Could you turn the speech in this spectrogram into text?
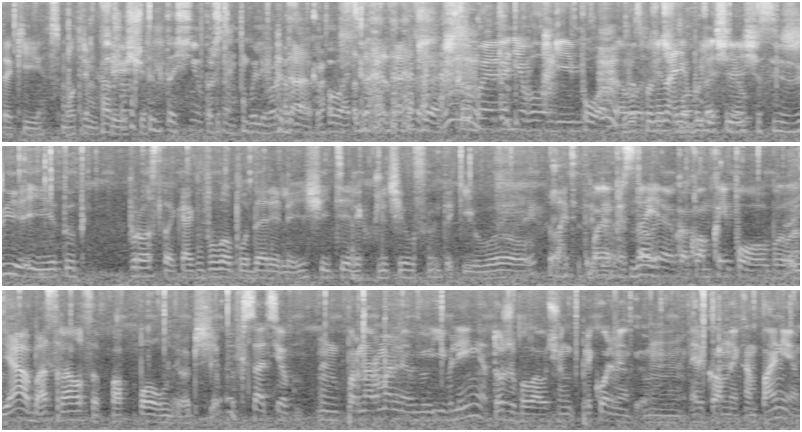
такие смотрим все еще. ты уточнил то, что мы были в разных Да. кроватях. Да, да, да. Чтобы это не было гей-порно. Воспоминания были все еще свежие, и тут просто как в лоб ударили, еще и телек включился. Мы такие, вау, хватит, ребят. представляю, как вам крипово было. Я, обосрался по полной вообще. Кстати, паранормальное явление тоже была очень прикольная рекламная кампания.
